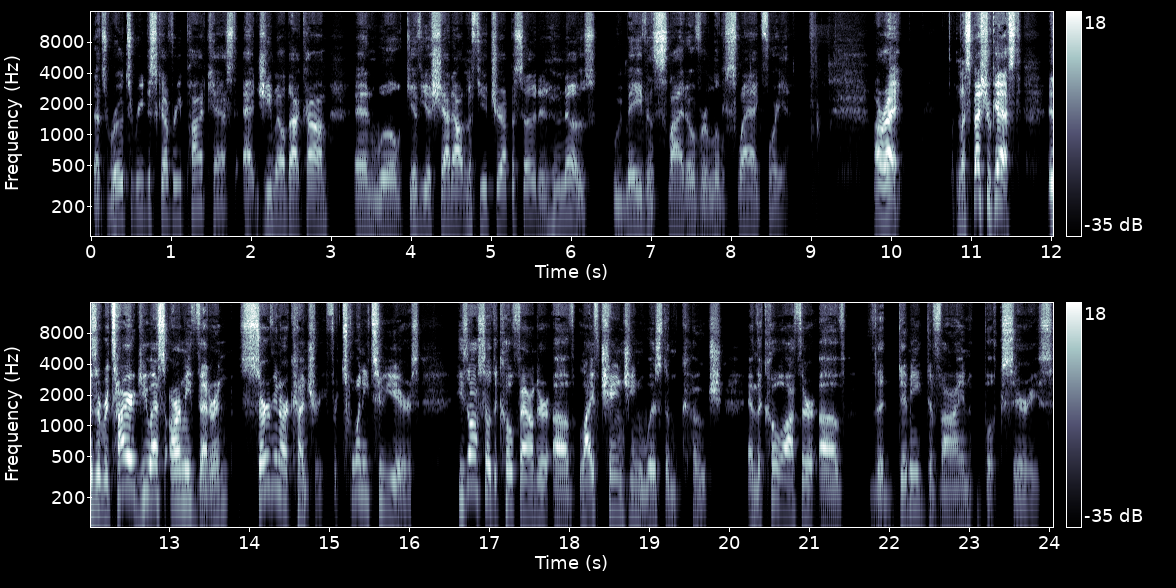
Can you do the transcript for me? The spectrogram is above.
That's road to rediscovery podcast at gmail.com. And we'll give you a shout out in a future episode. And who knows, we may even slide over a little swag for you. All right. My special guest is a retired U.S. Army veteran serving our country for 22 years. He's also the co founder of Life Changing Wisdom Coach and the co author of the Demi Divine book series.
